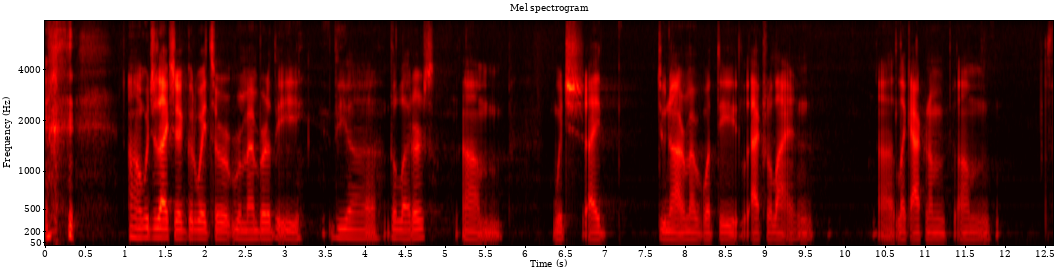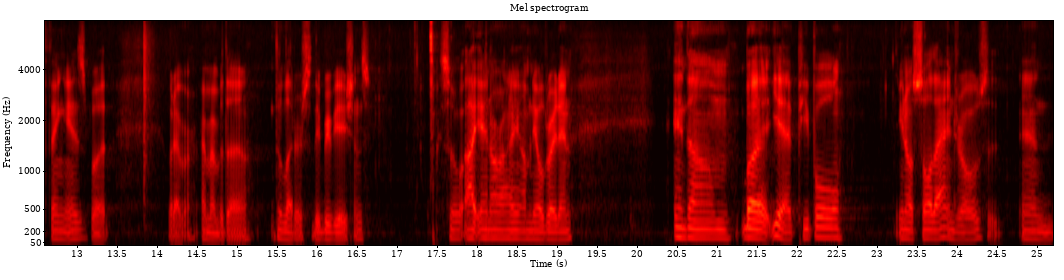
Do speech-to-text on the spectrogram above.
uh, which is actually a good way to remember the the the letters, um, which I do not remember what the actual Latin like acronym um, thing is, but whatever. I remember the the letters, the abbreviations. So I N R I, I'm nailed right in. And um, but yeah, people you know, saw that in droves and,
